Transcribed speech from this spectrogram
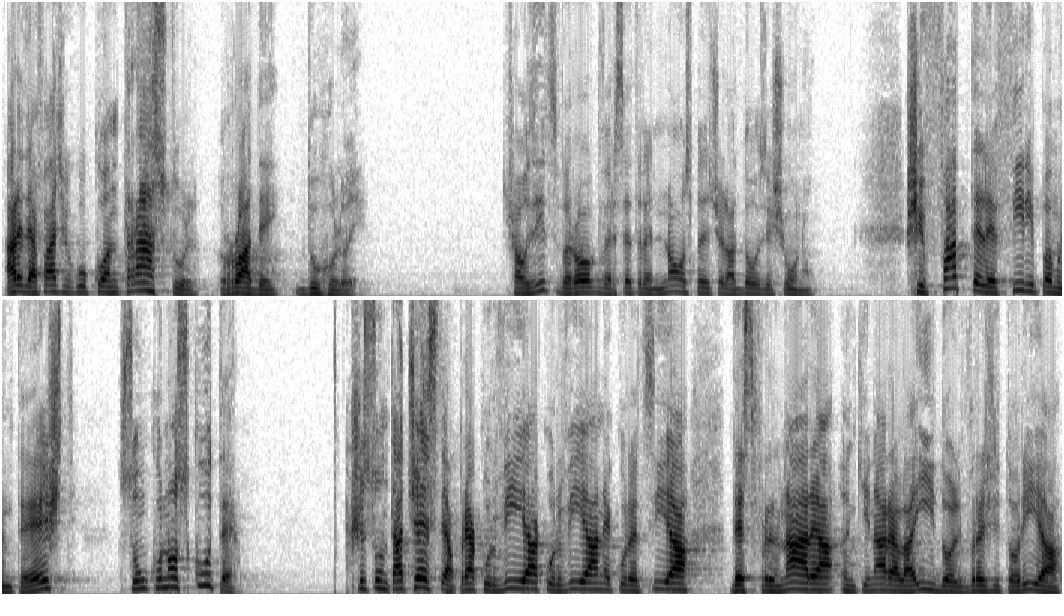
are de-a face cu contrastul roadei Duhului. Și Și auziți, vă rog, versetele 19 la 21. Și faptele firii pământești sunt cunoscute. Și sunt acestea, prea curvia, curvia, necurăția, desfrânarea, închinarea la idoli, vrăjitoria,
